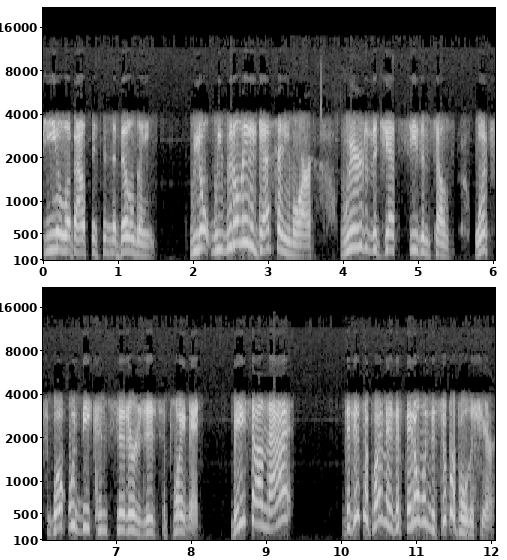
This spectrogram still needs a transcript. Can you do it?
feel about this in the building. We don't we, we don't need to guess anymore. Where do the Jets see themselves? What's what would be considered a disappointment? Based on that, the disappointment is if they don't win the Super Bowl this year.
